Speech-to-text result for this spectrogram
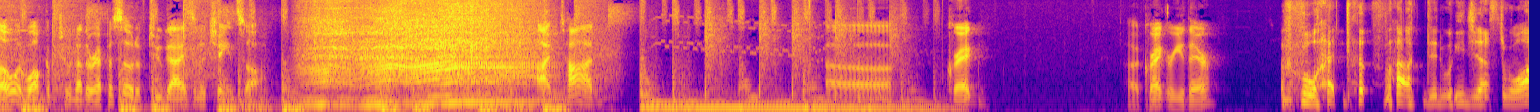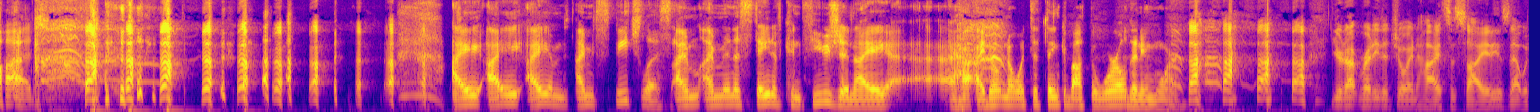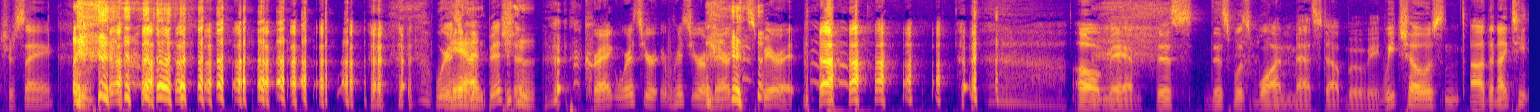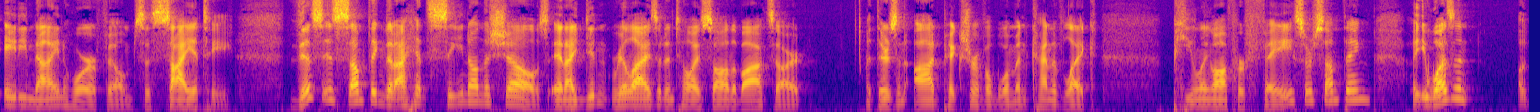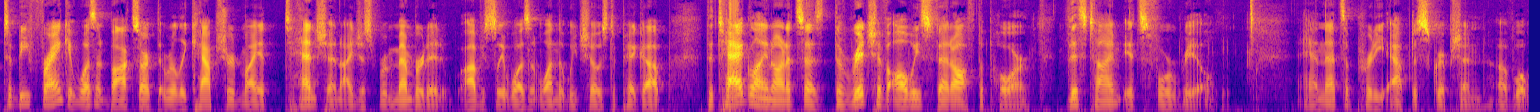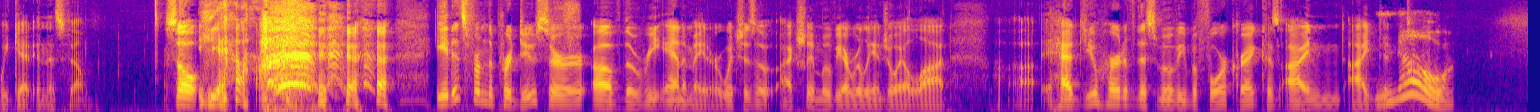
Hello, and welcome to another episode of Two Guys and a Chainsaw. I'm Todd. Uh, Craig? Uh, Craig, are you there? what the fuck did we just watch? I, I I am I'm speechless. I'm I'm in a state of confusion. I I, I don't know what to think about the world anymore. you're not ready to join high society? Is that what you're saying? Where's your ambition, Craig? Where's your Where's your American spirit? oh man, this this was one messed up movie. We chose uh, the 1989 horror film Society. This is something that I had seen on the shelves, and I didn't realize it until I saw the box art. That there's an odd picture of a woman, kind of like peeling off her face or something. It wasn't, to be frank, it wasn't box art that really captured my attention. I just remembered it. Obviously, it wasn't one that we chose to pick up. The tagline on it says, The rich have always fed off the poor. This time it's for real. And that's a pretty apt description of what we get in this film. So, Yeah. it is from the producer of The Reanimator, which is a, actually a movie I really enjoy a lot. Uh, had you heard of this movie before, Craig? Because I, I didn't. No.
